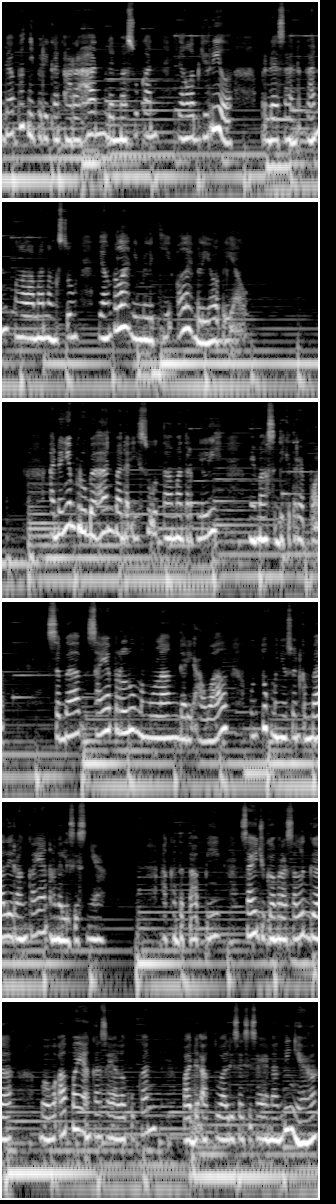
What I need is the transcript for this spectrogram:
dapat diberikan arahan dan masukan yang lebih real berdasarkan pengalaman langsung yang telah dimiliki oleh beliau-beliau. Adanya perubahan pada isu utama terpilih memang sedikit repot, sebab saya perlu mengulang dari awal untuk menyusun kembali rangkaian analisisnya. Akan tetapi, saya juga merasa lega bahwa apa yang akan saya lakukan pada aktualisasi saya nantinya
